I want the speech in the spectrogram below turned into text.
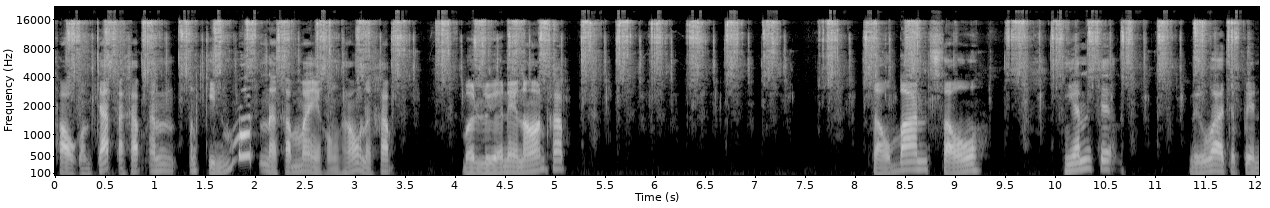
เฝ้ากำจัดนะครับ อันมันกินมดนะครับไหมของเขานะครับเบิดเหลือแน่นอนครับ เสาบ้านเสาเฮียนจะหรือว่าจะเป็น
